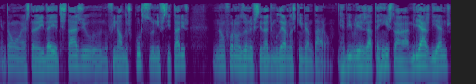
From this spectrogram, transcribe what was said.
Então, esta ideia de estágio no final dos cursos universitários não foram as universidades modernas que inventaram. A Bíblia já tem isto há milhares de anos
